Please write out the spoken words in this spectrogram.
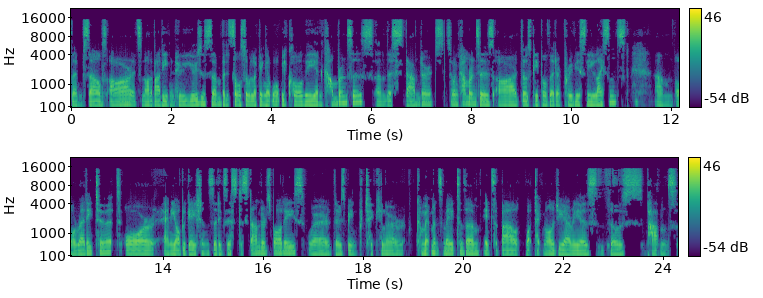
themselves are, it's not about even who uses them, but it's also looking at what we call the encumbrances and the standards. So encumbrances are those people that are previously licensed um, already to it, or any obligations that exist to standards bodies where there's been particular commitments made to them. It's about what technology areas those patents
